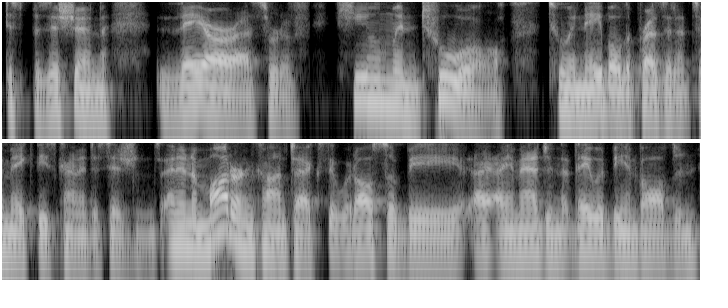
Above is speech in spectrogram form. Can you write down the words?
disposition. They are a sort of human tool to enable the president to make these kind of decisions. And in a modern context it would also be i, I imagine that they would be involved in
